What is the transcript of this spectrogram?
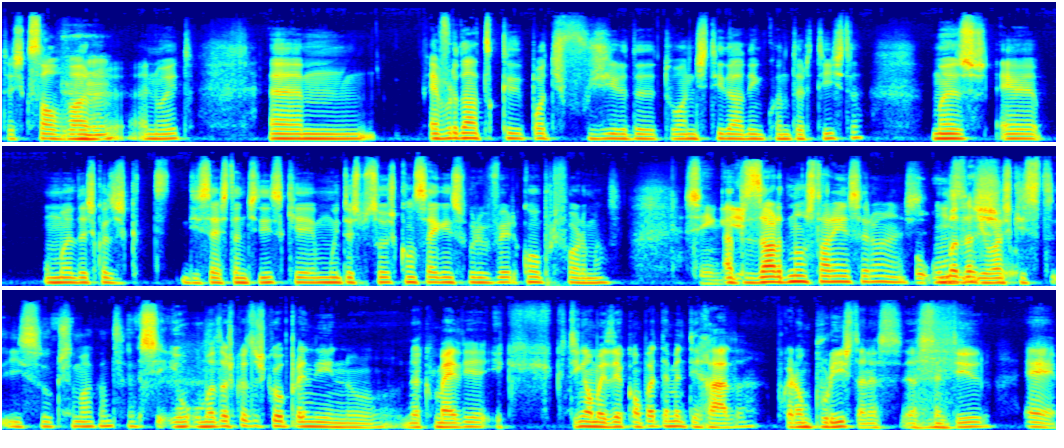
tens que salvar uhum. a noite. Um, é verdade que podes fugir da tua honestidade enquanto artista, mas é uma das coisas que disseste antes disso que é muitas pessoas conseguem sobreviver com a performance. Sim, apesar e... de não estarem a ser honestos. Uma das... Eu acho que isso, isso costuma acontecer. Sim, uma das coisas que eu aprendi no, na comédia e que, que, tinha uma ideia completamente errada, porque era um purista nesse, nesse sentido, é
